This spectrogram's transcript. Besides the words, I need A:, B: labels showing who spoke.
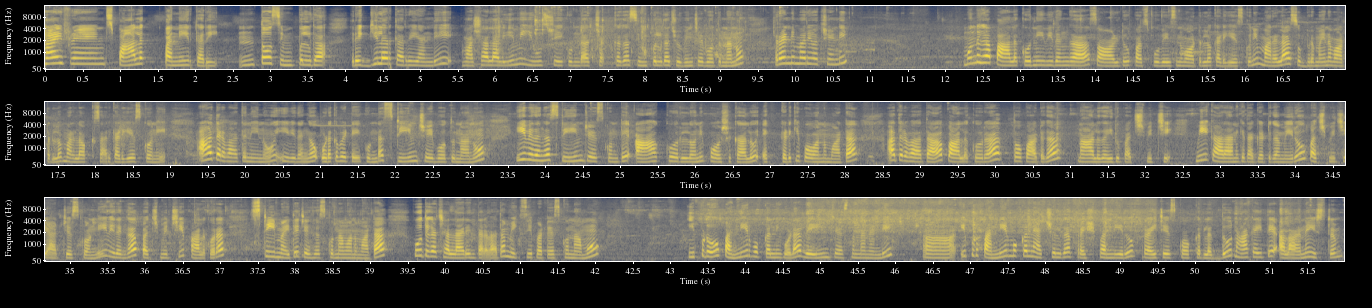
A: Hi friends palak paneer curry. ఎంతో సింపుల్గా regular curry అండి. మసాలాలు ఏమీ యూజ్ చేయకుండా చక్కగా సింపుల్గా చూపించబోతున్నాను. రండి మరి వచ్చేయండి. ముందుగా పాలకొని ఈ విధంగా సాల్ట్ పసుపు వేసిన వాటర్లో కడిగేసుకొని మరలా శుభ్రమైన వాటర్లో మరలా ఒకసారి కడిగేసుకొని ఆ తర్వాత నేను ఈ విధంగా ఉడకబెట్టేయకుండా స్టీమ్ చేయబోతున్నాను. ఈ విధంగా స్టీమ్ చేసుకుంటే ఆకుకూరలోని పోషకాలు ఎక్కడికి పోవన్నమాట. ఆ తర్వాత పాలకూరతో పాటుగా నాలుగైదు పచ్చిమిర్చి. మీ కారానికి తగ్గట్టుగా మీరు పచ్చిమిర్చి యాడ్ చేసుకోండి. ఈ విధంగా పచ్చిమిర్చి పాలకూర స్టీమ్ అయితే చేసేసుకున్నాం అనమాట పూర్తిగా చల్లారిన తర్వాత మిక్సీ పట్టేసుకున్నాము. ఇప్పుడు పన్నీర్ ముక్కల్ని కూడా వేయించేస్తున్నానండి. ఇప్పుడు పన్నీర్ ముక్కల్ని యాక్చువల్గా ఫ్రెష్ పన్నీరు ఫ్రై చేసుకోకర్లద్దు నాకైతే అలానే ఇష్టం.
